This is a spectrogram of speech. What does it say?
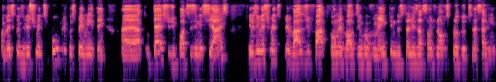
uma vez que os investimentos públicos permitem é, o teste de hipóteses iniciais e os investimentos privados, de fato, vão levar ao desenvolvimento e industrialização de novos produtos nessa linha.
